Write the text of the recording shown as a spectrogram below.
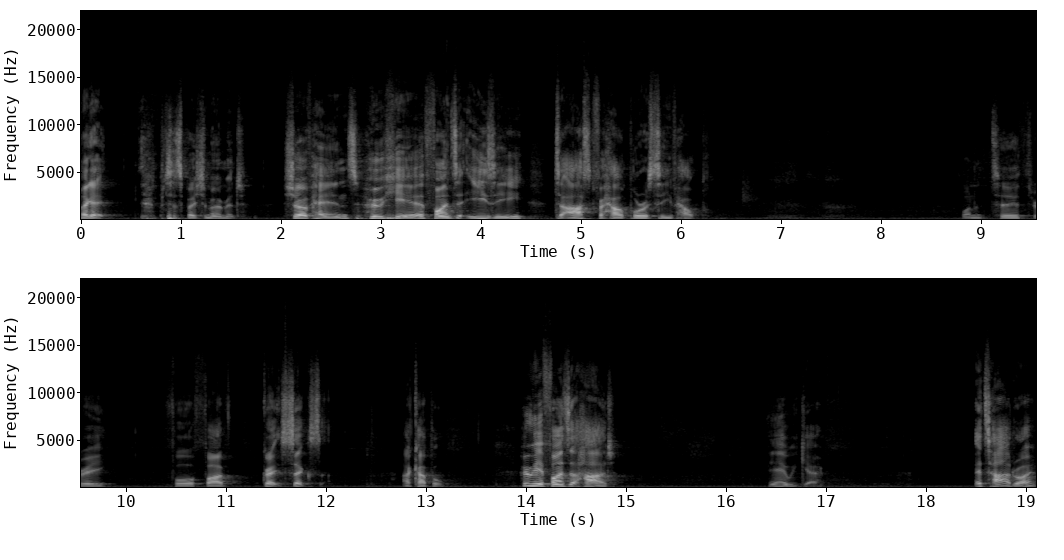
Okay, participation moment. Show of hands, who here finds it easy to ask for help or receive help? One, two, three, four, five. Great, six. A couple. Who here finds it hard? There we go. It's hard, right?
